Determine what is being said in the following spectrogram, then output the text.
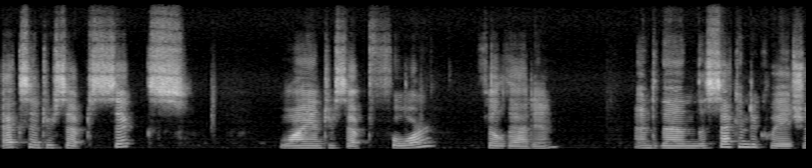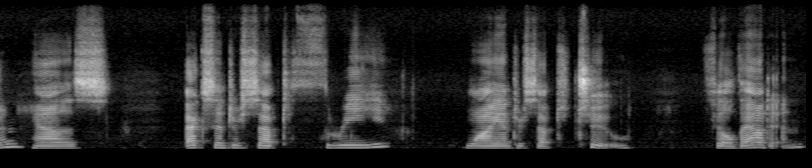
x-intercept 6, y-intercept 4, fill that in. And then the second equation has x-intercept 3, y-intercept 2. Fill that in.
